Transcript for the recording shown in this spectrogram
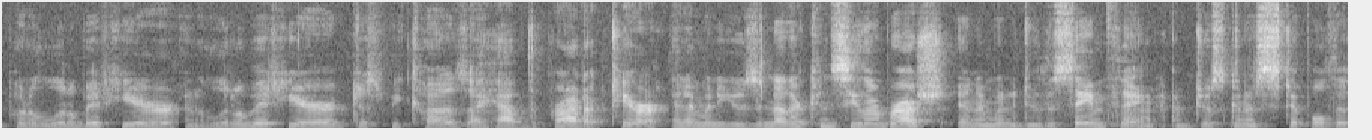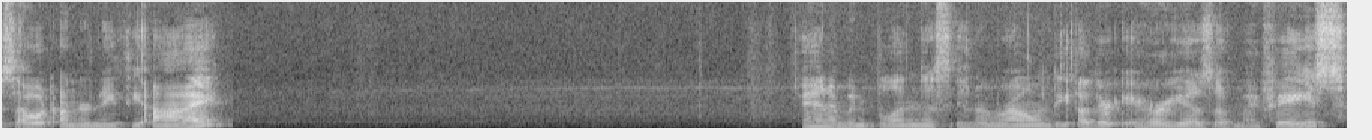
to put a little bit here and a little bit here just because because I have the product here. And I'm going to use another concealer brush and I'm going to do the same thing. I'm just going to stipple this out underneath the eye. And I'm going to blend this in around the other areas of my face.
